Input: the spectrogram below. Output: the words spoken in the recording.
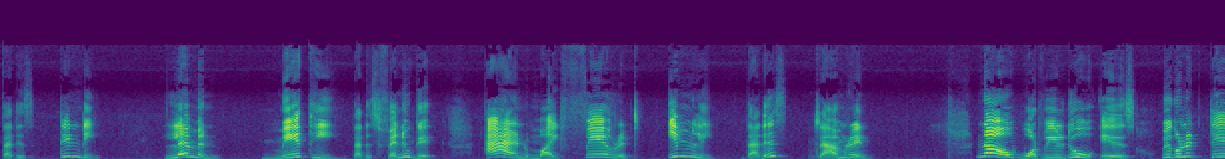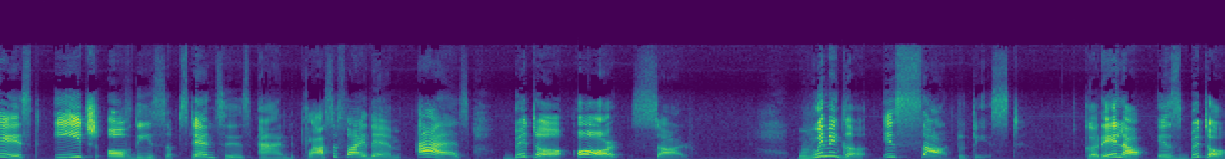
that is tindi, lemon, methi that is fenugreek and my favorite imli that is tamarind. Now what we'll do is we're going to taste each of these substances and classify them as bitter or sour. Vinegar is sour to taste. Karela is bitter.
